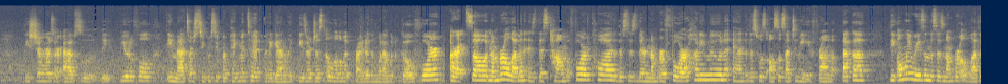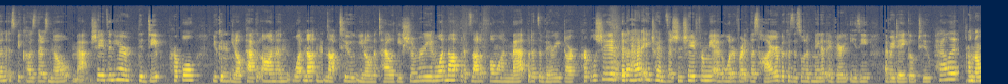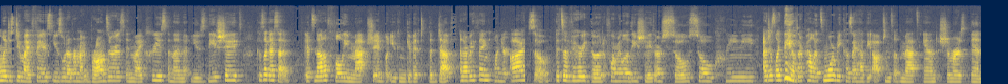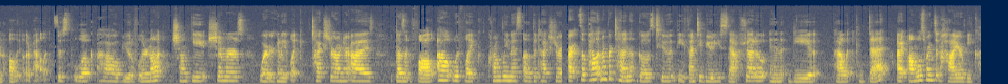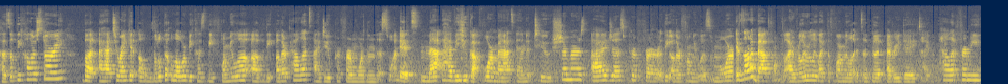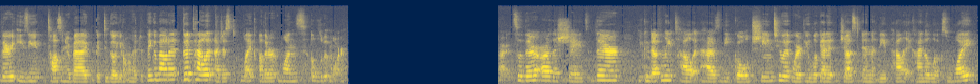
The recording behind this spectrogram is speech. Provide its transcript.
These shimmers are absolutely beautiful. The mattes are super, super pigmented, but again, like these are just a little bit brighter than what I would go for. Alright, so number 11 is this Tom Ford quad. This is their number four honeymoon, and this was also sent to me from Becca. The only reason this is number 11 is because there's no matte shades in here. The deep purple you can, you know, pack it on and whatnot, and not too, you know, metallic shimmery and whatnot, but it's not a full-on matte, but it's a very dark purple shade. If it had a transition shade for me, I would have rated this higher because this would have made it a very easy everyday go-to palette. I'll normally just do my face, use whatever my bronzer is in my crease, and then use these shades. Because like I said, it's not a fully matte shade, but you can give it the depth and everything on your eye. So it's a very good formula. These shades are so, so creamy. I just like the other palettes more because I had the options of mattes and shimmers in all the other palettes. Just look how beautiful. They're not chunky shimmers where you're gonna get like texture on your eyes It doesn't fall out with like crumbliness of the texture. All right, so palette number 10 goes to the Fenty Beauty Snap Shadow in the palette Cadet. I almost ranked it higher because of the color story, but I had to rank it a little bit lower because the formula of the other palettes I do prefer more than this one. It's matte heavy, you've got four mattes and two shimmers. I just prefer the other formulas more. It's not a bad formula. I really, really like the formula. It's a good everyday type palette for me. Very easy, toss in your bag, good to go. You don't really have to think about it. Good palette, I just like other ones a little bit more. Alright, so there are the shades there. You can definitely tell it has the gold sheen to it, where if you look at it just in the palette, it kind of looks white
